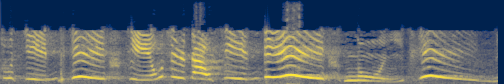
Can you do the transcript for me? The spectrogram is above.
住心皮就知道心的内情呢？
